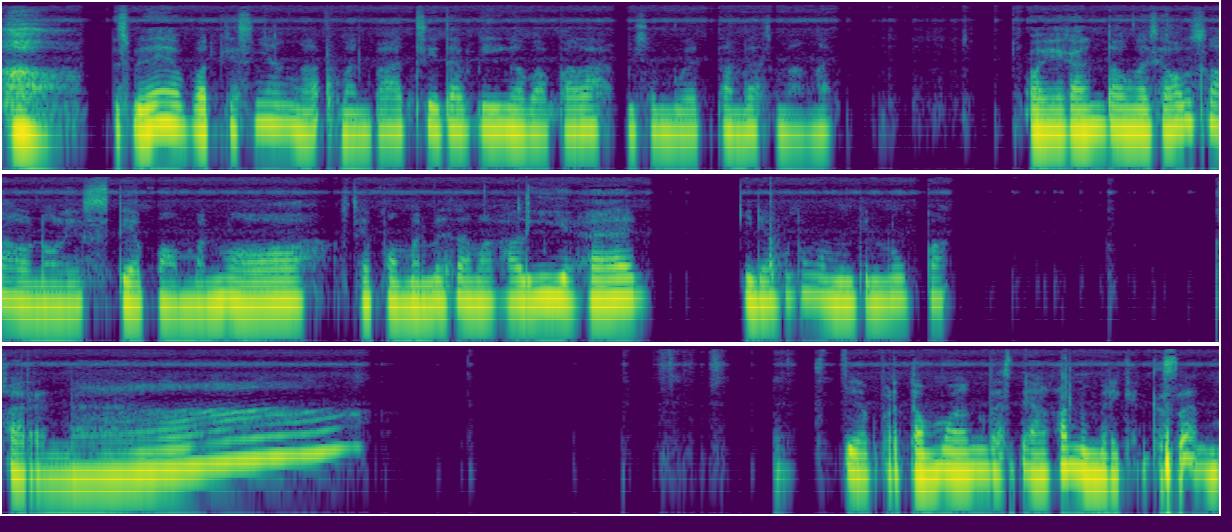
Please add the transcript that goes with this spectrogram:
Sebenarnya podcastnya nggak manfaat sih tapi nggak apa-apa lah bisa buat tambah semangat oh ya kan tahu gak sih aku tuh selalu nulis setiap momen loh setiap momen bersama kalian. Jadi aku tuh nggak mungkin lupa. Karena setiap pertemuan pasti akan memberikan kesan.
